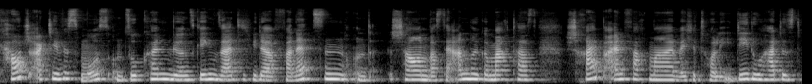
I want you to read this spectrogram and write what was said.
Couchaktivismus und so können wir uns gegenseitig wieder vernetzen und schauen, was der andere gemacht hat. Schreib einfach mal, welche tolle Idee du hattest.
